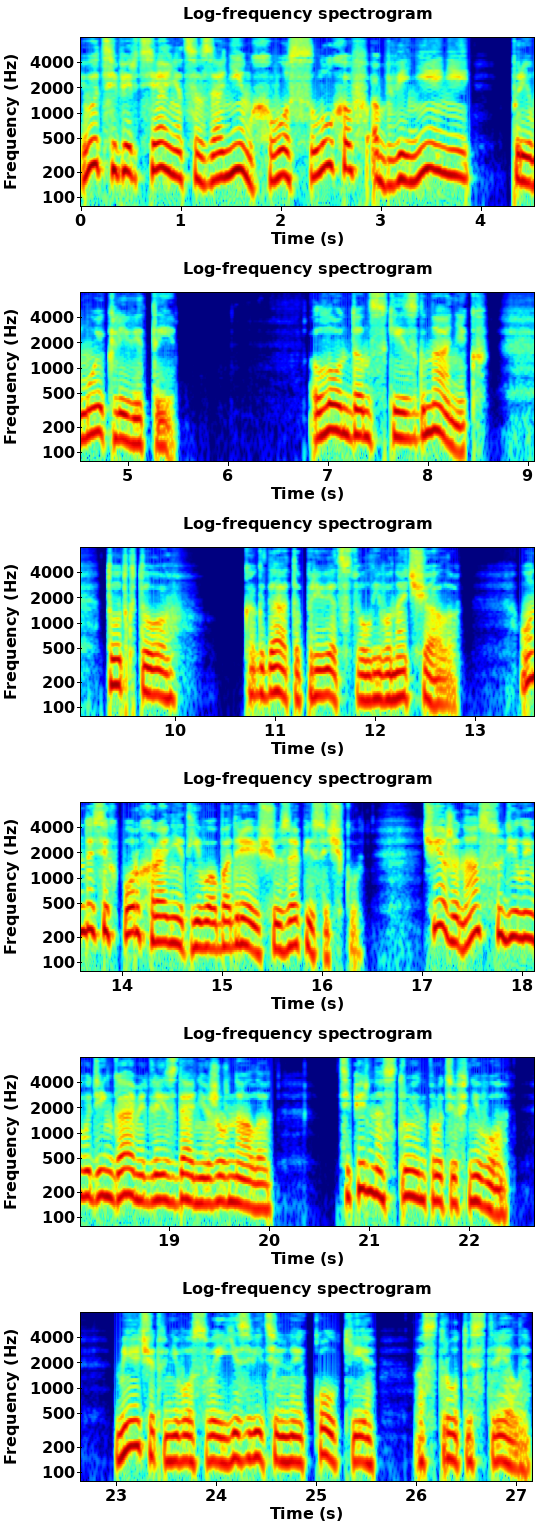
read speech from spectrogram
И вот теперь тянется за ним хвост слухов, обвинений, прямой клеветы. Лондонский изгнанник, тот, кто когда-то приветствовал его начало. Он до сих пор хранит его ободряющую записочку. Чья жена судила его деньгами для издания журнала? Теперь настроен против него. Мечет в него свои язвительные колкие остроты стрелы.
